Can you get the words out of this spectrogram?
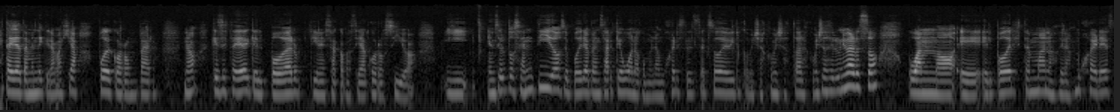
esta idea también de que la magia puede corromper, ¿no? Que es esta idea de que el poder tiene esa capacidad corrosiva. Y en cierto sentido se podría pensar que, bueno, como la mujer es el sexo débil, comillas, comillas, todas las comillas del universo, cuando eh, el poder está en manos de las mujeres,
